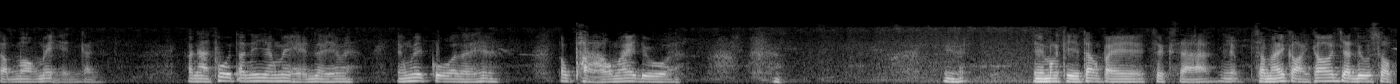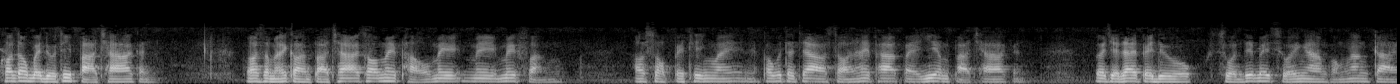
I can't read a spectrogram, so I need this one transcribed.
กับมองไม่เห็นกันขนาดพูดตอนนี้ยังไม่เห็นเลยใช่ไหมยังไม่กลัวเลยต้องผ่าออกมาให้ดูเนี่ยบางทีต้องไปศึกษาเนี่ยสมัยก่อนเขาจะดูศพเขาต้องไปดูที่ป่าช้ากัน เพราะสมัยก่อนป่าช้าเขาไม่เผาไม่ไม่ไม่ฝัง เอาศพไปทิ้งไว้ พระพุทธเจ้าสอนให้พระไปเยี่ยมป่าช้ากัน เพื่อจะได้ไปดูส่วนที่ไม่สวยงามของร่างกาย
